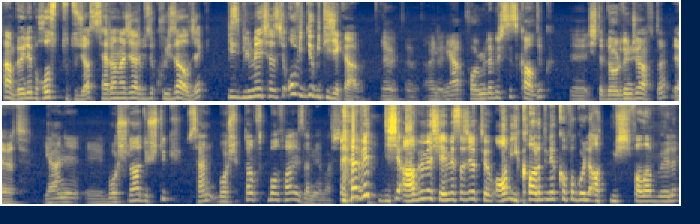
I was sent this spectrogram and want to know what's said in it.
Tamam böyle bir host tutacağız. Serhan Acar bizi quiz'e alacak. Biz bilmeye çalışacağız. O video bitecek abi. Evet evet aynen ya Formula 1'siz kaldık. Ee, işte dördüncü hafta. Evet. Yani e, boşluğa düştük. Sen boşluktan futbol falan izlemeye başladın. evet dişi abime şey mesajı atıyorum. Abi Icardi ne kafa golü atmış falan böyle.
